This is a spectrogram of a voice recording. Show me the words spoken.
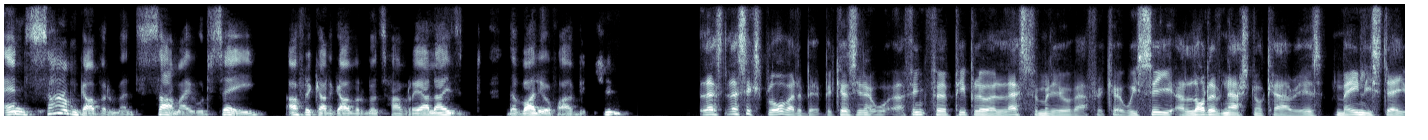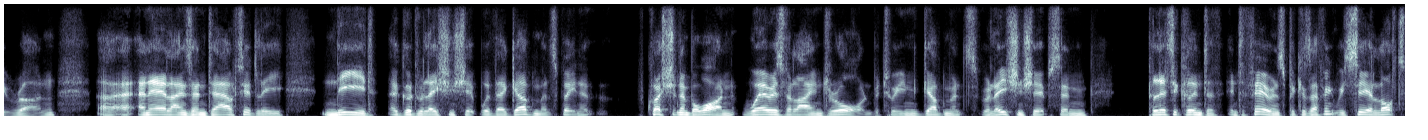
And some governments, some I would say, African governments have realized the value of aviation. Let's let's explore that a bit because you know I think for people who are less familiar with Africa, we see a lot of national carriers, mainly state-run, uh, and airlines undoubtedly need a good relationship with their governments. But you know, question number one: Where is the line drawn between governments' relationships and political inter- interference because I think we see a lot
